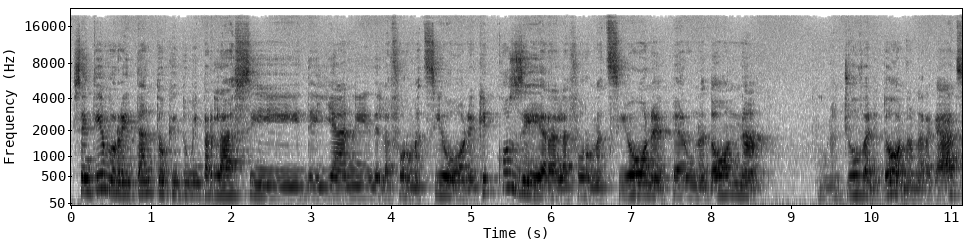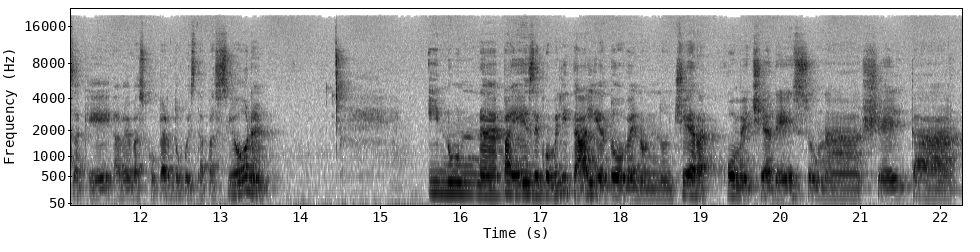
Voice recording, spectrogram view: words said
Senti, io vorrei intanto che tu mi parlassi degli anni della formazione. Che cos'era la formazione per una donna, una giovane donna, una ragazza che aveva scoperto questa passione in un paese come l'Italia dove non, non c'era come c'è adesso una scelta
